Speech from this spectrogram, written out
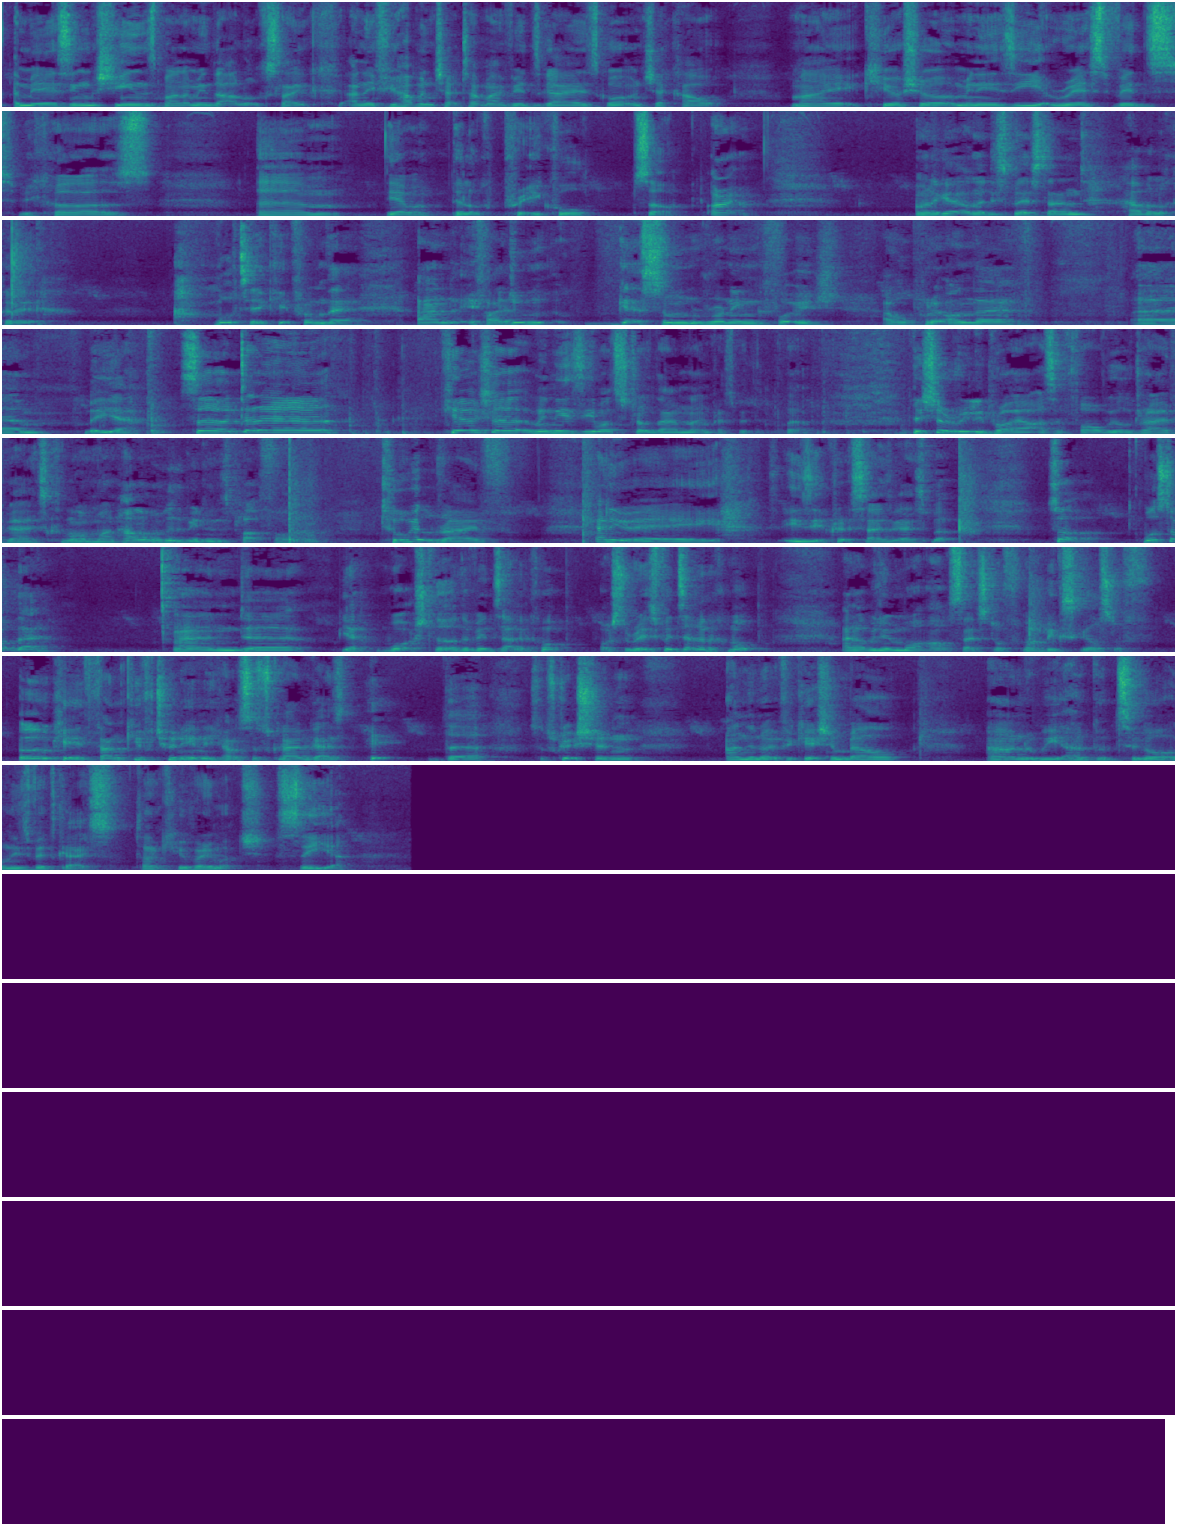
amazing machines, man. I mean, that looks like. And if you haven't checked out my vids, guys, go and check out my Kyosho Mini race vids because, um, yeah, man, they look pretty cool. So, alright, I'm gonna get on the display stand, have a look at it. We'll take it from there. And if I do get some running footage, I will put it on there. Um, but yeah, so ta-da! Kyosho Mini Z monster truck that I'm not impressed with. But this should have really brought out as a four-wheel drive, guys. Come on, man. How long have they been doing this platform? Two-wheel drive Anyway, easy to criticise, guys. But so we'll stop there, and uh, yeah, watch the other vids that are gonna come up. Watch the race vids that are gonna come up, and I'll be doing more outside stuff, more big scale stuff. Okay, thank you for tuning in. If you haven't subscribed, guys, hit the subscription and the notification bell, and we are good to go on these vids, guys. Thank you very much. See ya.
